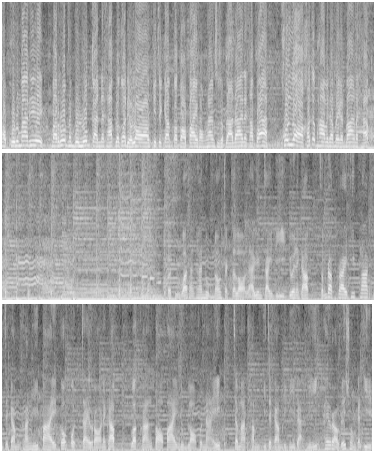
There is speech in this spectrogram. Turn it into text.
ขอบคุณมากๆที่มาร่วมทำบุญร่วมกันนะครับ แล้วก็เดี๋ยวรอกิจกรรมต่อๆไปของทางสุดสัปดาห์ได้นะครับ ว่าคนหล่อเขาจะพาไปทำอะไรกันบ้างนะครับ ก็ถือว่าทั้ง 5 หนุ่มนอกจากจะหล่อแล้วยังใจดีอีกด้วยนะครับสำหรับใครที่พลาดกิจกรรมครั้งนี้ไปก็อดใจรอนะครับ ว่าครั้งต่อไปหนุ่มหล่อคนไหน จะมาทำกิจกรรมดีๆ แบบนี้ให้เราได้ชมกันอีก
